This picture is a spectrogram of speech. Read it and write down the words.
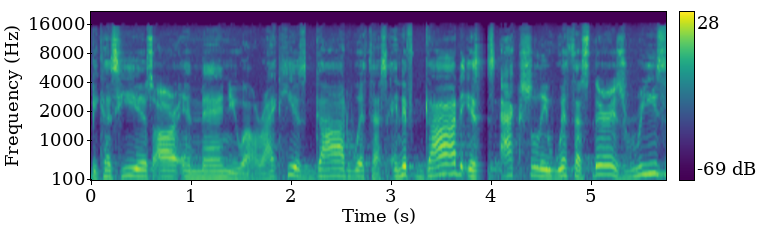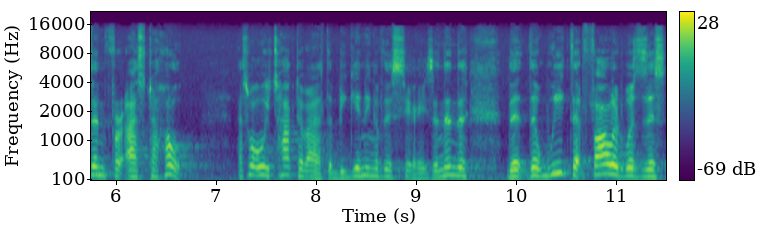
because he is our Emmanuel, right? He is God with us. And if God is actually with us, there is reason for us to hope. That's what we talked about at the beginning of this series. And then the, the, the week that followed was this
